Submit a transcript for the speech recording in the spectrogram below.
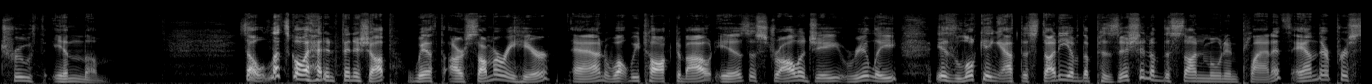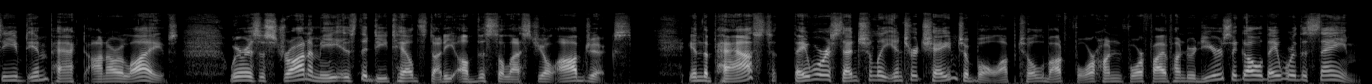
truth in them. So let's go ahead and finish up with our summary here. And what we talked about is astrology really is looking at the study of the position of the sun, moon and planets and their perceived impact on our lives. Whereas astronomy is the detailed study of the celestial objects. In the past, they were essentially interchangeable up till about 400 4 500 years ago. They were the same.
